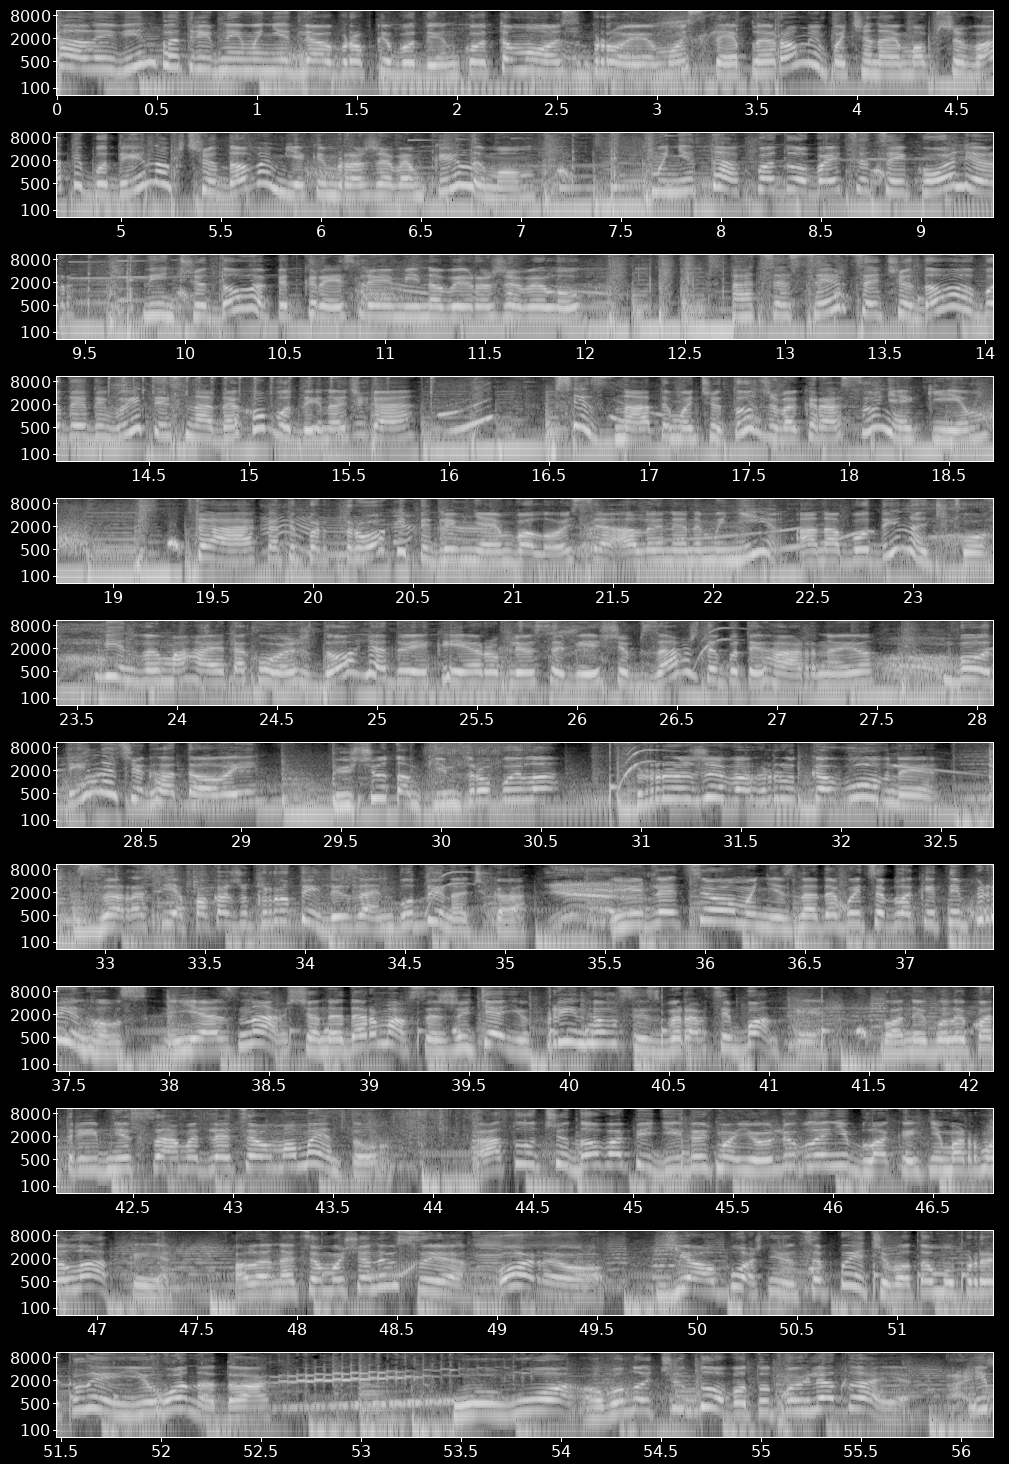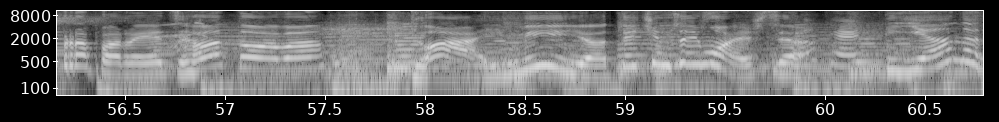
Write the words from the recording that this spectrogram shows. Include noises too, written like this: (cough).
Але він потрібний мені для обробки будинку, тому озброюємось степлером і починаємо обшивати будинок чудовим яким рожевим килимом. Мені так подобається цей колір. Він чудово підкреслює мій новий рожевий лук. А це серце чудово буде дивитись на даху будиночка. Всі знатимуть, що тут живе красуня Кім. Так, а тепер трохи підрівняємо волосся, але не на мені, а на будиночку. Він вимагає такого ж догляду, який я роблю собі, щоб завжди бути гарною. Будиночок готовий. І що там Кім зробила? Рожева грудка вовни. Зараз я покажу крутий дизайн будиночка. І для цього мені знадобиться блакитний Прінглс. Я знав, що не дарма все життя їв Прінглс і збирав ці банки. Вони були потрібні саме для цього моменту. А тут чудово підійдуть мої улюблені блакитні мармеладки. Але на цьому ще не все. Орео! Я обожнюю це печиво, тому приклею його на дах. Ого, а воно чудово тут виглядає. І прапорець готова. Ай, Мія, ти чим займаєшся? Я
